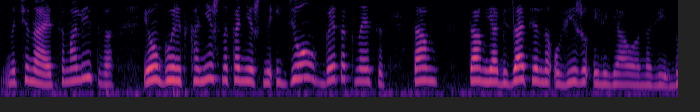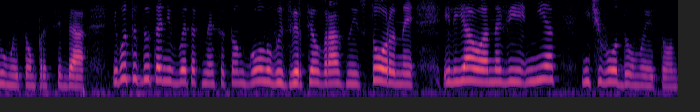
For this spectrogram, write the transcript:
начинается молитва. И он говорит, конечно, конечно, идем в Бетакнесет, там там я обязательно увижу Ильяу Анави, думает он про себя. И вот идут они в Бетакнесет, он голову извертел в разные стороны. Ильяу Анави нет, ничего, думает он.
